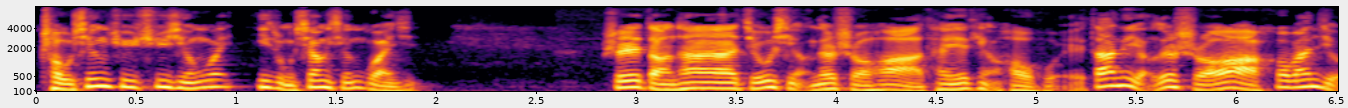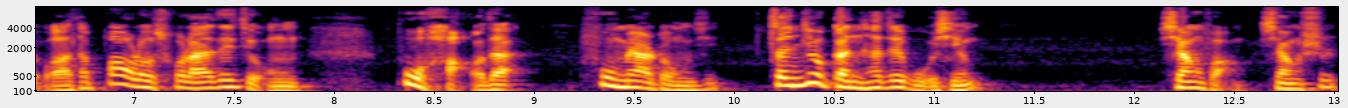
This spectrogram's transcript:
丑刑戌戌刑未，一种相刑关系。所以等他酒醒的时候啊，他也挺后悔。但是有的时候啊，喝完酒啊，他暴露出来这种不好的负面东西，真就跟他这五行相仿相似。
